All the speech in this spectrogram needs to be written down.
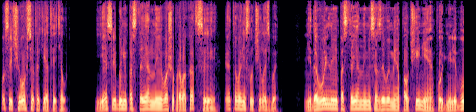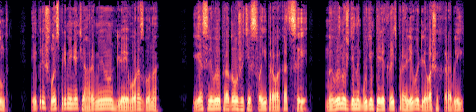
после чего все-таки ответил. Если бы не постоянные ваши провокации, этого не случилось бы. Недовольные постоянными созывами ополчения подняли бунт, и пришлось применять армию для его разгона. Если вы продолжите свои провокации, мы вынуждены будем перекрыть проливы для ваших кораблей.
